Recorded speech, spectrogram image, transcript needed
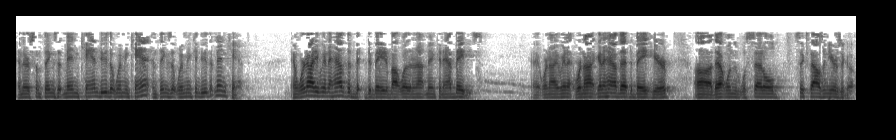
And there are some things that men can do that women can't, and things that women can do that men can't. And we're not even going to have the debate about whether or not men can have babies. Okay? We're not even, we're not going to have that debate here. Uh, that one was settled 6,000 years ago.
